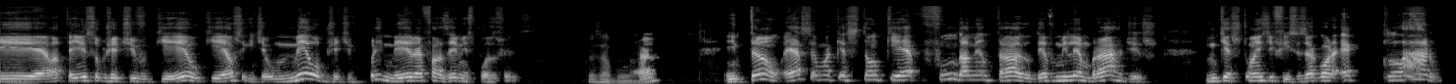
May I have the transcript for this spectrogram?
que ela tem esse objetivo que eu, que é o seguinte: o meu objetivo primeiro é fazer minha esposa feliz. Coisa boa. Tá? Então, essa é uma questão que é fundamental, eu devo me lembrar disso, em questões difíceis. Agora, é claro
